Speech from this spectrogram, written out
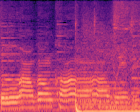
Who I'm gonna call with?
